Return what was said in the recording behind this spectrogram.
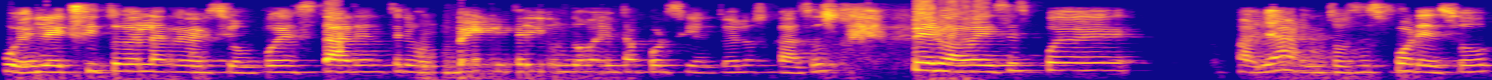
Pues el éxito de la reversión puede estar entre un 20 y un 90% de los casos, pero a veces puede fallar, entonces por eso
